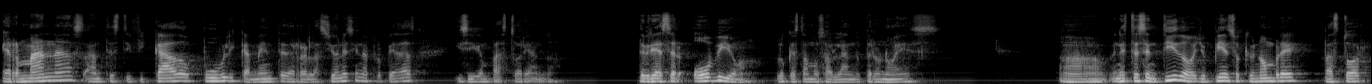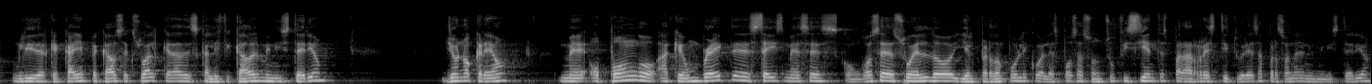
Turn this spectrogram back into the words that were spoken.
hermanas han testificado públicamente de relaciones inapropiadas y siguen pastoreando. Debería ser obvio lo que estamos hablando, pero no es. Ah, en este sentido, yo pienso que un hombre, pastor, un líder que cae en pecado sexual queda descalificado del ministerio. Yo no creo, me opongo a que un break de seis meses con goce de sueldo y el perdón público de la esposa son suficientes para restituir a esa persona en el ministerio.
